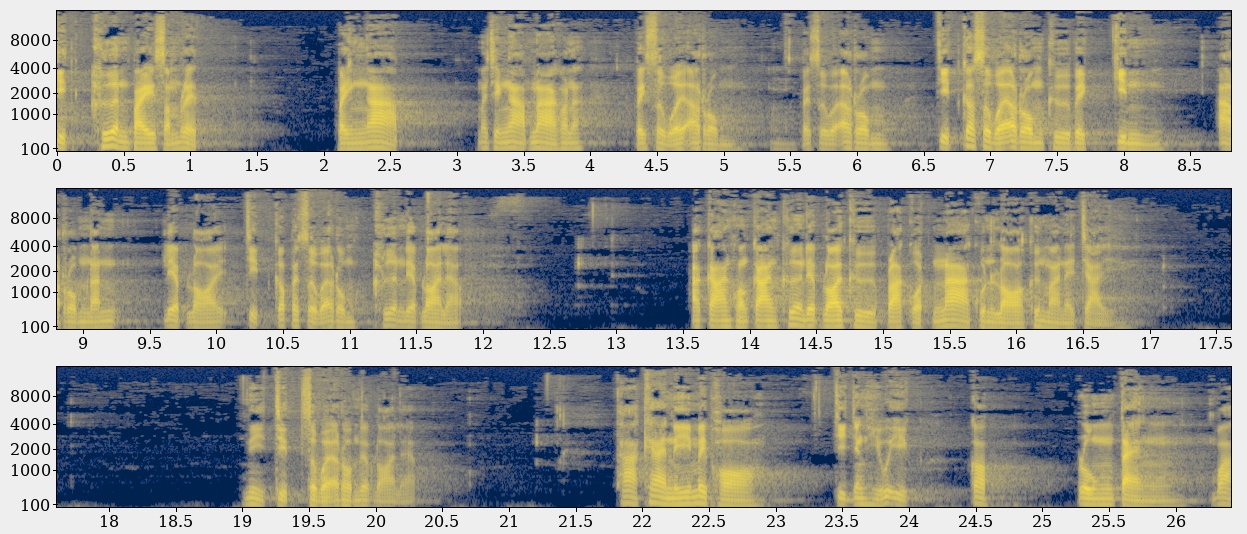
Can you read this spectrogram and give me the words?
จิตเคลื่อนไปสำเร็จ ไปงาบ ไม่ใช่งาบหน้าเขานะ ไปเสวยอารมณ์ ไปเสวยอารมณ์ จิตก็เสวยอารมณ์คือไปกินอารมณ์นั้นเรียบร้อย จิตก็ไปเสวยอารมณ์เคลื่อนเรียบร้อยแล้ว อาการของการเคลื่อนเรียบร้อยคือปรากฏหน้าคุณรอขึ้นมาในใจ นี่จิตเสวยอารมณ์เรียบร้อยแล้ว ถ้าแค่นี้ไม่พอจิตยังหิวอีกก็ ปรุงแต่งว่า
